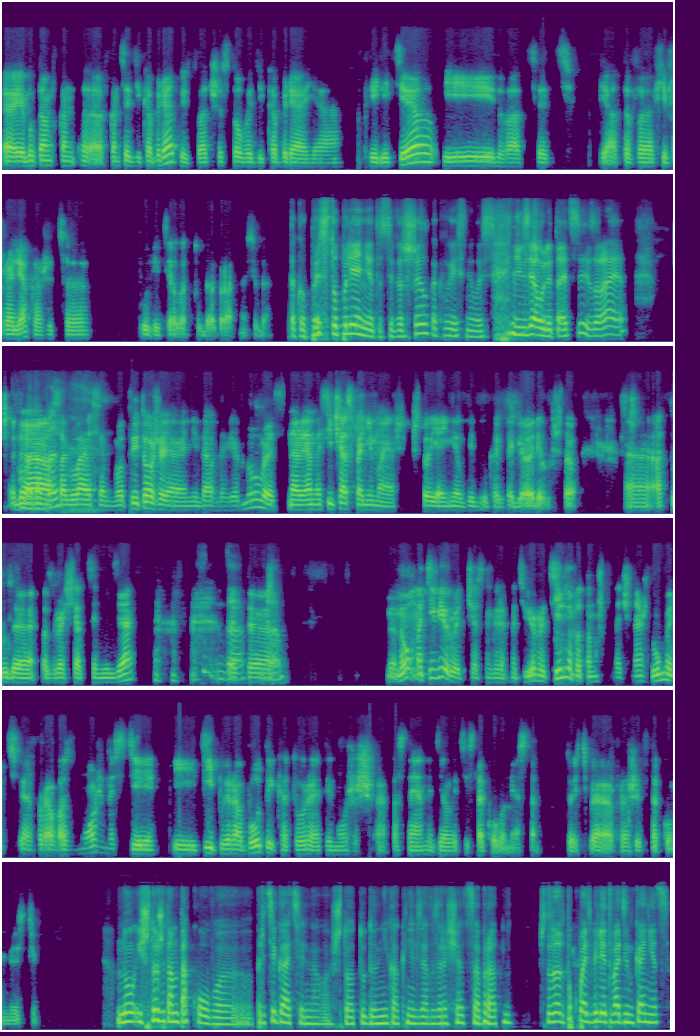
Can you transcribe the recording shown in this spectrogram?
Э, Я был там в, кон- э, в конце декабря, то есть 26 декабря я прилетел, и 25 февраля, кажется, улетел оттуда обратно сюда. Такое преступление ты совершил, как выяснилось. Нельзя улетать из рая. Да, Вот, согласен. Вот ты тоже недавно вернулась. Наверное, сейчас понимаешь, что я имел в виду, когда говорил, что э, оттуда возвращаться нельзя. Да, Это- да. Ну, мотивирует, честно говоря, мотивирует сильно, потому что начинаешь думать э, про возможности и типы работы, которые ты можешь э, постоянно делать из такого места, то есть э, прожив в таком месте. Ну и что же там такого притягательного, что оттуда никак нельзя возвращаться обратно? Что надо покупать билет в один конец?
